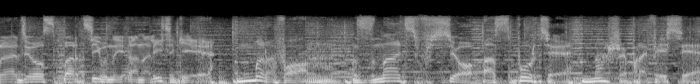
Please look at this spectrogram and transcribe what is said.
Радио спортивной аналитики «Марафон». Знать все о спорте – наша профессия.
